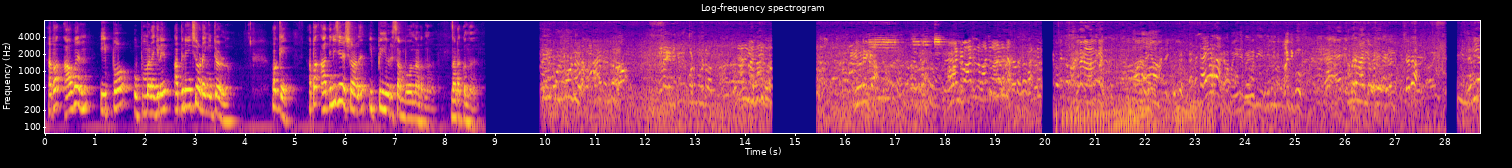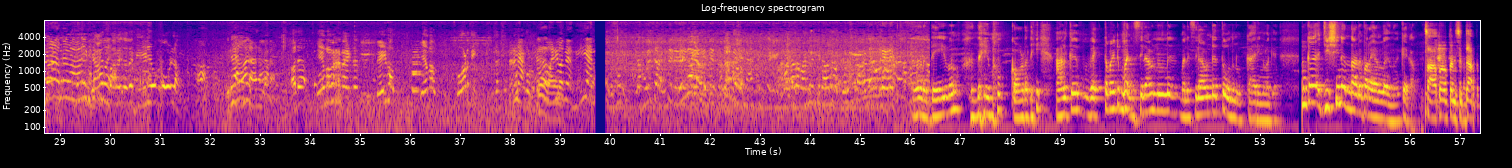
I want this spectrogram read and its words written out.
അപ്പോൾ അവൻ ഇപ്പോൾ ഉപ്പുമുളകിൽ അഭിനയിച്ചു തുടങ്ങിയിട്ടേ ഉള്ളൂ. ഓക്കെ അപ്പോൾ അതിനുശേഷമാണ് ഇപ്പോൾ ഈ ഒരു സംഭവം നടന്നത് നടക്കുന്നത്. ഞാൻ പറയുന്നത് വീഡിയോ കോളിലാണ് അത് നിയമപരമായിട്ട് ദൈവം നിയമം കോടതി ദൈവം ദൈവം കോടതി. ആൾക്ക് വ്യക്തമായിട്ട് മനസ്സിലാവുന്ന മനസ്സിലാവേണ്ടത് തോന്നുന്നു കാര്യങ്ങളൊക്കെ. നമുക്ക് ജിഷിൻ എന്താണ് പറയാനുള്ളതെന്ന് കേൾക്കാം. സഹപ്രവർത്തകൻ സിദ്ധാർത്ഥ്.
